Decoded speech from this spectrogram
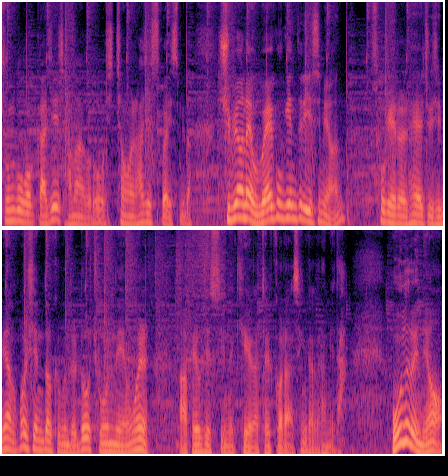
중국어까지 자막으로 시청을 하실 수가 있습니다. 주변에 외국인들이 있으면 소개를 해 주시면 훨씬 더 그분들도 좋은 내용을 아, 배우실 수 있는 기회가 될 거라 생각을 합니다. 오늘은요,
